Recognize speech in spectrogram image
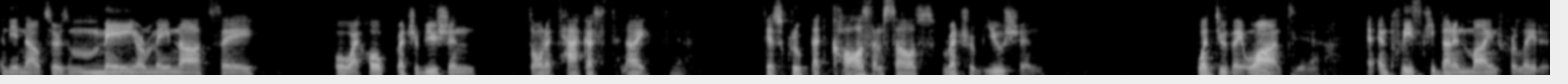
And the announcers may or may not say, "Oh, I hope Retribution don't attack us tonight." Yeah. This group that calls themselves Retribution, what do they want? Yeah. And please keep that in mind for later.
